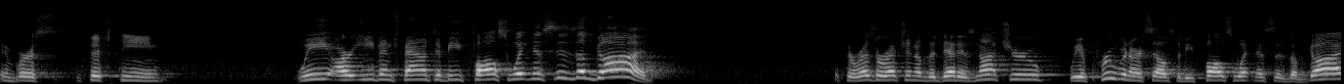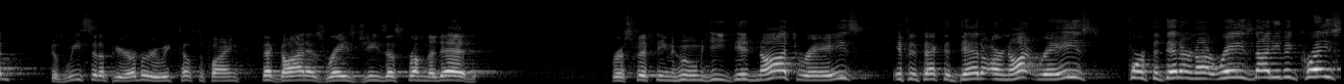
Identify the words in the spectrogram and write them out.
in verse 15, we are even found to be false witnesses of God. If the resurrection of the dead is not true, we have proven ourselves to be false witnesses of God because we sit up here every week testifying that God has raised Jesus from the dead. Verse 15, whom he did not raise, if in fact the dead are not raised, for if the dead are not raised, not even Christ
